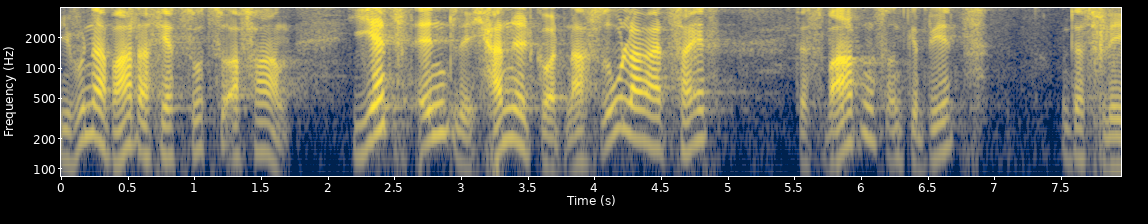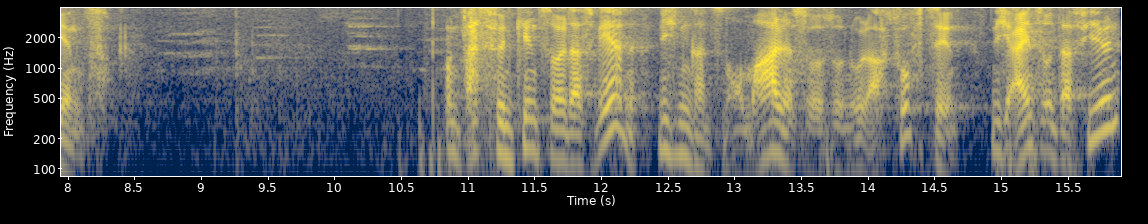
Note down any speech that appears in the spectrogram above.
Wie wunderbar, das jetzt so zu erfahren. Jetzt endlich handelt Gott nach so langer Zeit des Wartens und Gebets und des Flehens. Und was für ein Kind soll das werden? Nicht ein ganz normales, so, so 0815, nicht eins unter vielen,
